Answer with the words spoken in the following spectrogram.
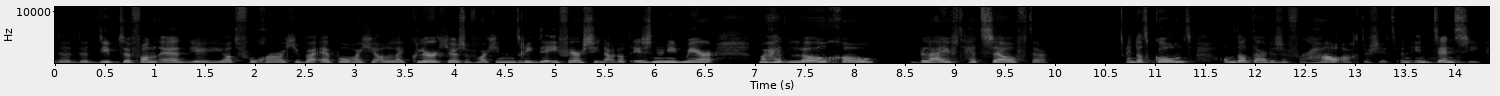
de, de diepte van, eh, je, je, had vroeger had je bij Apple had je allerlei kleurtjes of had je een 3D-versie. Nou, dat is nu niet meer. Maar het logo blijft hetzelfde. En dat komt omdat daar dus een verhaal achter zit, een intentie.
